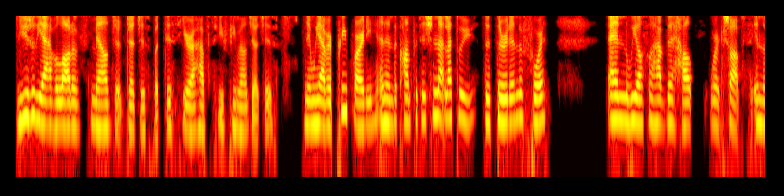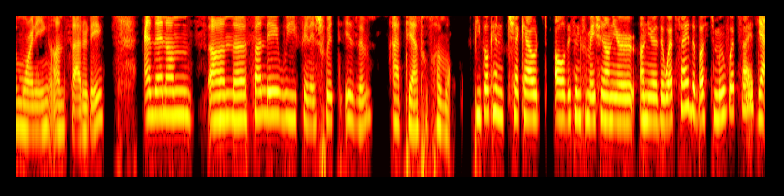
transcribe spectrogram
usually I have a lot of male ju- judges, but this year I have three female judges. Then we have a pre-party and then the competition at La Touille, the third and the fourth. And we also have the health workshops in the morning on Saturday. And then on, on uh, Sunday, we finish with ISM at Théâtre Outremont. People can check out all this information on your on your the website, the Bust a Move website. Yeah,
